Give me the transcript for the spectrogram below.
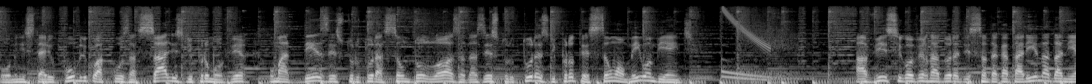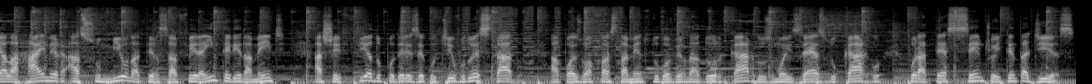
O Ministério Público acusa Salles de promover uma desestruturação dolosa das estruturas de proteção ao meio ambiente. A vice-governadora de Santa Catarina, Daniela Rainer, assumiu na terça-feira interinamente a chefia do Poder Executivo do Estado, após o afastamento do governador Carlos Moisés do cargo por até 180 dias.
